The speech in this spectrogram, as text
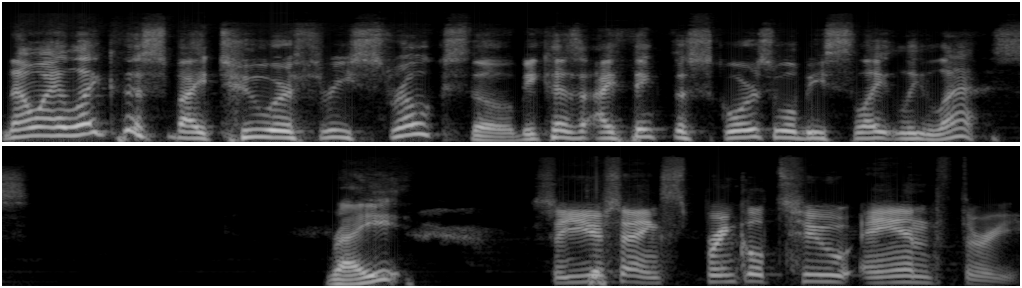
Now I like this by two or three strokes though, because I think the scores will be slightly less. Right? So you're saying sprinkle two and three?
